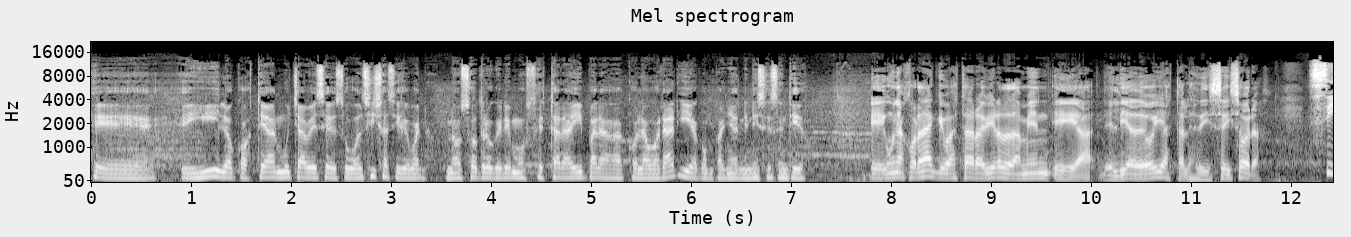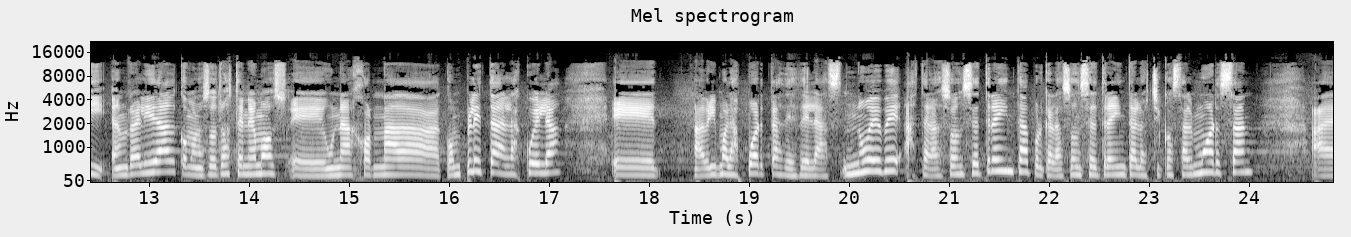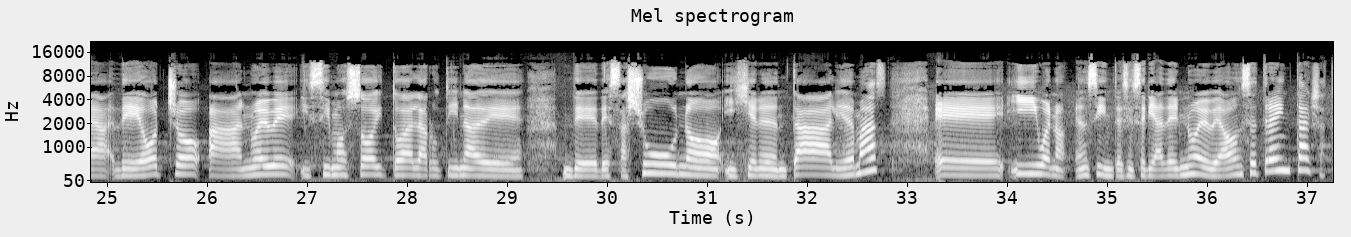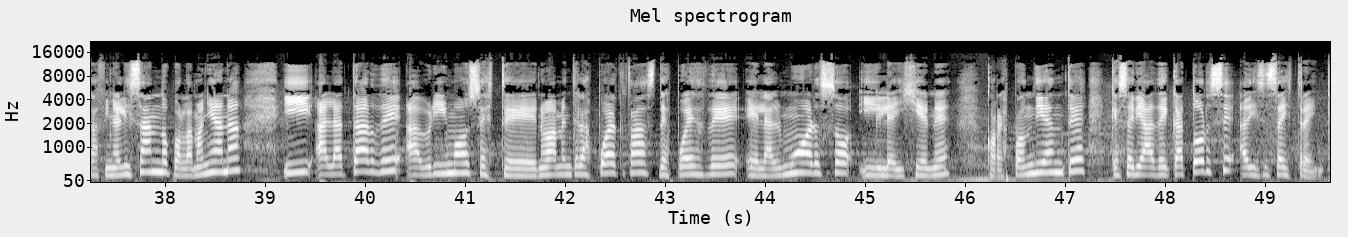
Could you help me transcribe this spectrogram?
eh, y lo costean muchas veces de su bolsillo, así que bueno, nosotros queremos estar ahí para colaborar y acompañar en ese sentido. Eh, una jornada que va a estar abierta también el día de hoy hasta las 16 horas. Sí, en realidad, como nosotros tenemos eh, una jornada completa en la escuela, eh, abrimos las puertas desde las 9 hasta las 11.30, porque a las 11.30 los chicos almuerzan. de 8 a 9 hicimos hoy toda la rutina de, desayuno, higiene dental y demás. Eh, y bueno, en síntesis sería de 9 a 11.30, ya está finalizando por la mañana, y a la tarde abrimos este, nuevamente las puertas después del el almuerzo y la higiene correspondiente, que sería de 14 14 a 16.30.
